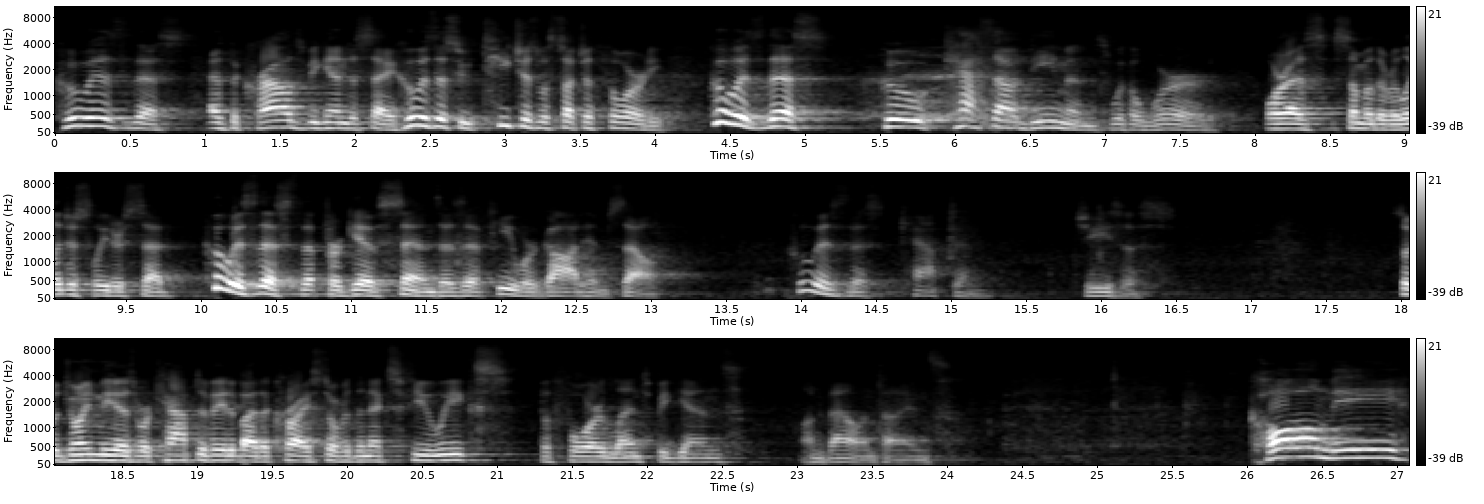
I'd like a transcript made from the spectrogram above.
Who is this, as the crowds begin to say, who is this who teaches with such authority? Who is this who casts out demons with a word? Or as some of the religious leaders said, who is this that forgives sins as if he were God himself? Who is this captain, Jesus? So join me as we're captivated by the Christ over the next few weeks before Lent begins on Valentine's. Call me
